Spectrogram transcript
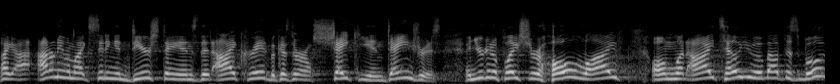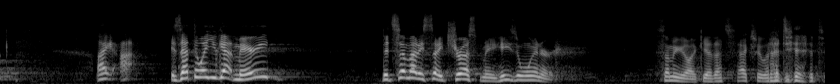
Like, I, I don't even like sitting in deer stands that I created because they're all shaky and dangerous. And you're going to place your whole life on what I tell you about this book? Like, I, is that the way you got married? Did somebody say, Trust me, he's a winner? Some of you are like, yeah, that's actually what I did.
